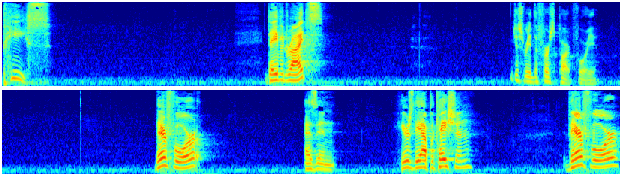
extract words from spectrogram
peace. David writes, just read the first part for you. Therefore, as in, here's the application. Therefore,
